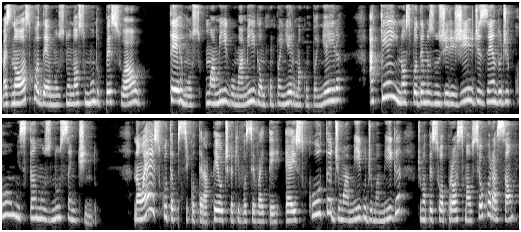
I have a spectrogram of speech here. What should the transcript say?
Mas nós podemos, no nosso mundo pessoal, termos um amigo, uma amiga, um companheiro, uma companheira, a quem nós podemos nos dirigir dizendo de como estamos nos sentindo. Não é a escuta psicoterapêutica que você vai ter, é a escuta de um amigo, de uma amiga, de uma pessoa próxima ao seu coração,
